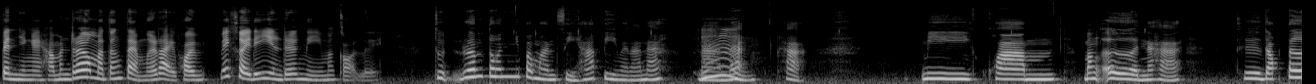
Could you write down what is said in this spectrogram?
เป็นยังไงคะ มันเริ่มมาตั้งแต่เมื่อไหร่พลอยไม่เคยได้ยินเรื่องนี้มาก่อนเลย จุดเริ่มต้นนี่ประมาณ4-5ปีมาแล้วนะนานแล้วอืมค่ะ มีความบังเอิญนะคะ คือดร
